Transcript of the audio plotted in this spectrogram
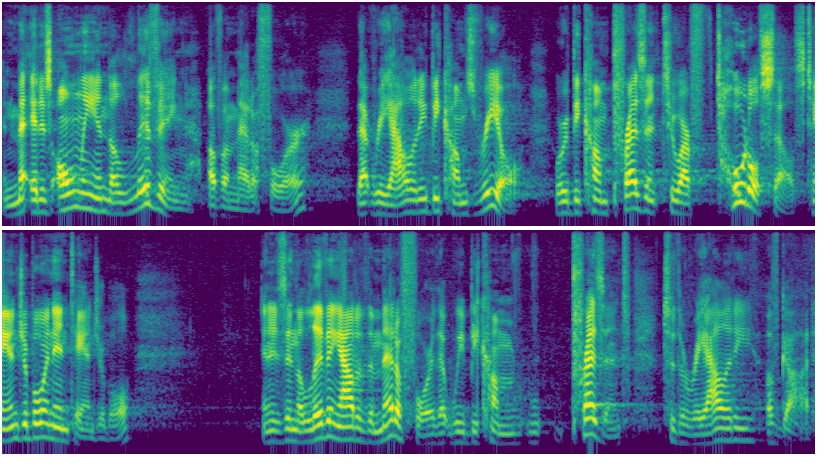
And it is only in the living of a metaphor that reality becomes real, where we become present to our total selves, tangible and intangible. And it is in the living out of the metaphor that we become present to the reality of God.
